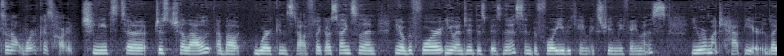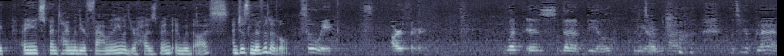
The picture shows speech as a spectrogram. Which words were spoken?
to not work as hard. She needs to just chill out about work and stuff. Like I was telling Solenn, you know, before you entered this business and before you became extremely famous, you were much happier. Like, and you need to spend time with your family, with your husband, and with us, and just live a little. So wait, Arthur, what is the deal, Leo? What's our plan? What's your plan?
